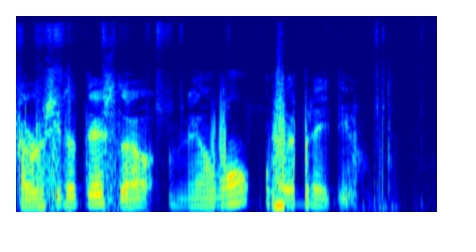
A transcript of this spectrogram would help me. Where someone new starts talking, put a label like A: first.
A: Καλώς ήρθατε στο νέο μου web radio.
